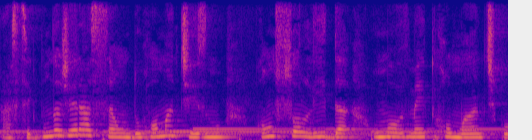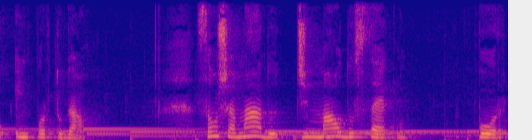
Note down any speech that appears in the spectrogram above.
A segunda geração do romantismo consolida o movimento romântico em Portugal. São chamados de mal do século por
